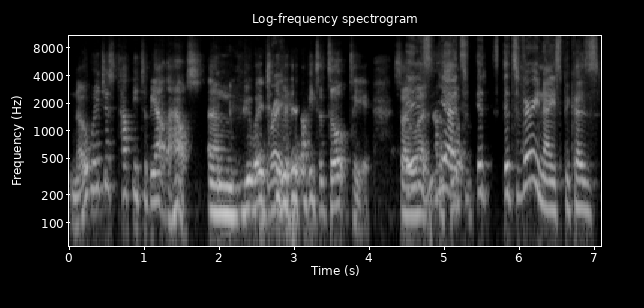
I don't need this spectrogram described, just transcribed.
no, we're just happy to be out of the house, and we're, right. happy to talk to you. So uh, yeah, so it's it's it's very nice because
